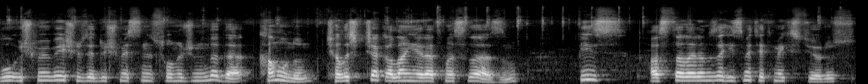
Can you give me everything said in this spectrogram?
Bu 3500'e düşmesinin sonucunda da kamunun çalışacak alan yaratması lazım. Biz hastalarımıza hizmet etmek istiyoruz.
